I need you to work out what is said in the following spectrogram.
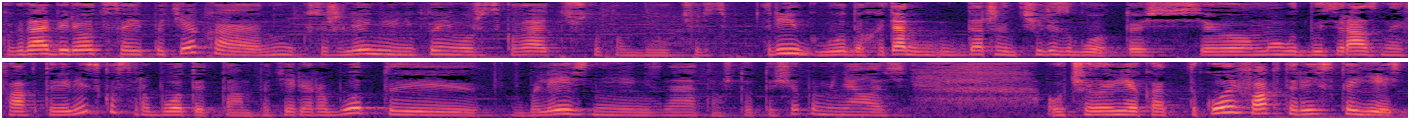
Когда берется ипотека, ну, к сожалению, никто не может сказать, что там будет через три года, хотя даже через год. То есть э, могут быть разные факторы риска сработать, там, потеря работы, болезни, я не знаю, там что-то еще поменялось у человека, такой фактор риска есть.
